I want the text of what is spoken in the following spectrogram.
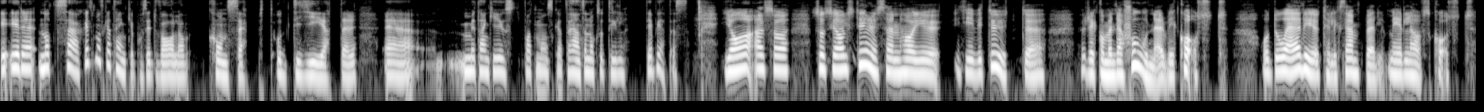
Är, är det något särskilt man ska tänka på sitt val av koncept och dieter eh, med tanke just på att man ska ta hänsyn också till diabetes? Ja, alltså Socialstyrelsen har ju givit ut eh, rekommendationer vid kost. Och då är det ju till exempel medelhavskost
